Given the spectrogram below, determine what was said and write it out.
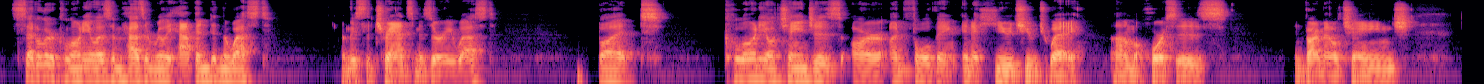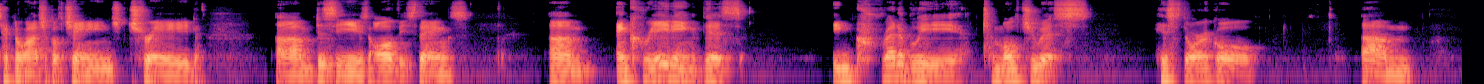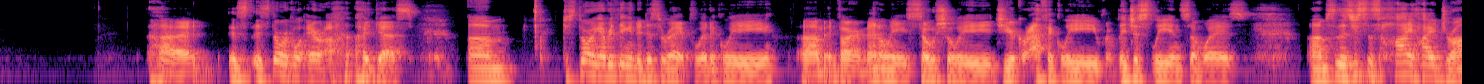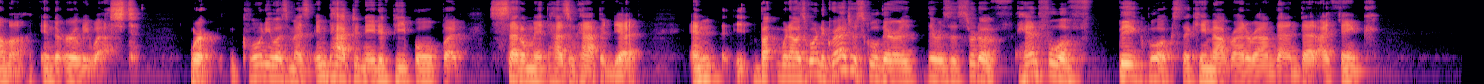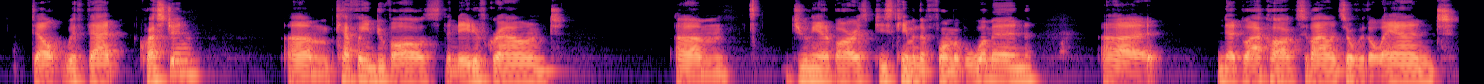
settler colonialism hasn't really happened in the West, at least the trans Missouri West. But colonial changes are unfolding in a huge, huge way. Um, horses, environmental change, technological change, trade, um, disease, all of these things, um, and creating this incredibly tumultuous historical um, uh, historical era, I guess. Um, just throwing everything into disarray politically, um, environmentally, socially, geographically, religiously, in some ways. Um, so there's just this high, high drama in the early West where colonialism has impacted Native people, but settlement hasn't happened yet. And but when I was going to graduate school, there there was a sort of handful of big books that came out right around then that I think dealt with that question. Um, Kathleen Duval's *The Native Ground*, um, Juliana Barr's Peace Came in the Form of a Woman, uh, Ned Blackhawk's Violence Over the Land,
